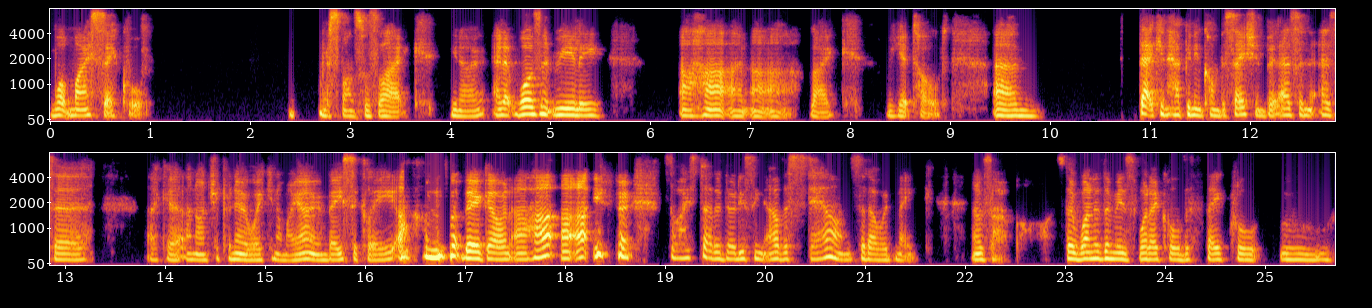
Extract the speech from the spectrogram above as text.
what my sacral response was like, you know, and it wasn't really aha uh-huh, and uh-uh, like we get told. Um, that can happen in conversation, but as an as a like a, an entrepreneur working on my own, basically, I'm not there going, uh huh, uh huh. You know, so I started noticing other sounds that I would make. And I was like, oh. so one of them is what I call the sacral ooh.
